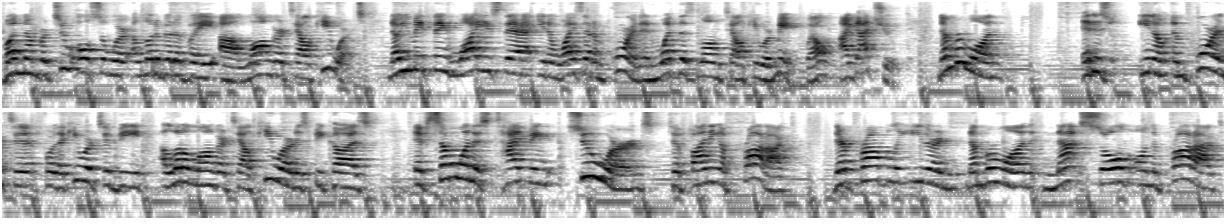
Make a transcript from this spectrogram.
but number two also were a little bit of a uh, longer tail keywords. Now you may think, why is that, you know, why is that important and what does long tail keyword mean? Well, I got you. Number one, it is, you know, important to, for the keyword to be a little longer tail keyword is because if someone is typing two words to finding a product, they're probably either number one, not sold on the product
